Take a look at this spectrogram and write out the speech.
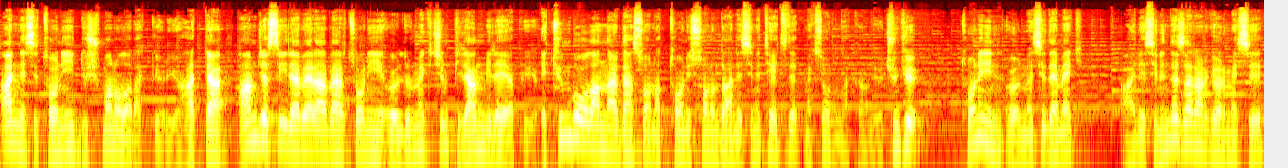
annesi Tony'yi düşman olarak görüyor. Hatta amcasıyla beraber Tony'yi öldürmek için plan bile yapıyor. E tüm bu olanlardan sonra Tony sonunda annesini tehdit etmek zorunda kalıyor. Çünkü Tony'nin ölmesi demek ailesinin de zarar görmesi,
